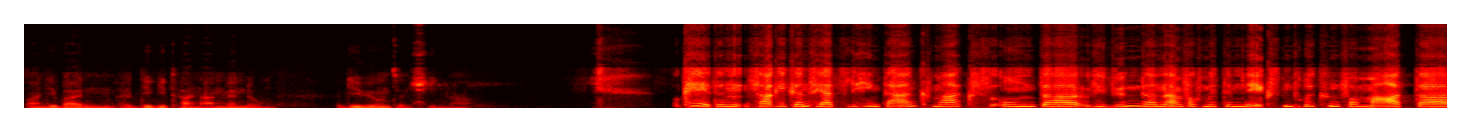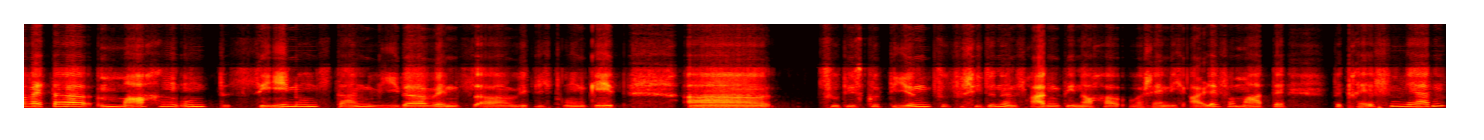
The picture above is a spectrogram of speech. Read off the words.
waren die beiden äh, digitalen Anwendungen, für die wir uns entschieden haben. Okay, dann sage ich ganz herzlichen Dank, Max, und äh, wir würden dann einfach mit dem nächsten Brückenformat äh, weitermachen und sehen uns dann wieder, wenn es äh, wirklich darum geht, äh, zu diskutieren zu verschiedenen Fragen, die nachher wahrscheinlich alle Formate betreffen werden.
